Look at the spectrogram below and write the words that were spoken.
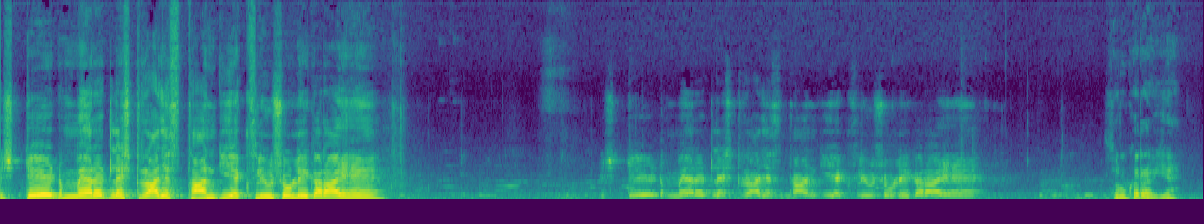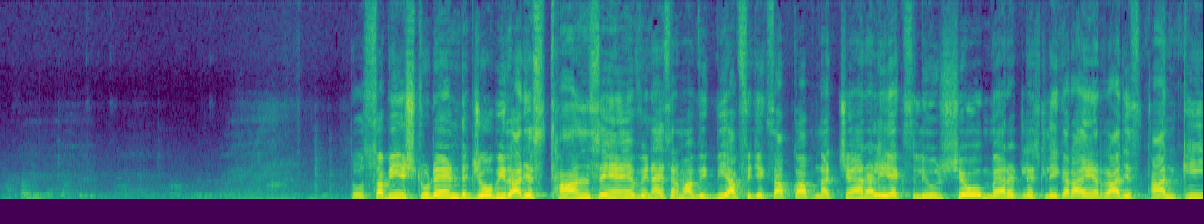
स्टेट मेरिट लिस्ट राजस्थान की एक्सक्लूसिव शो लेकर आए हैं। स्टेट मेरिट लिस्ट राजस्थान की एक्सक्लूसिव शो लेकर आए हैं। शुरू कर रही है। तो सभी स्टूडेंट जो भी राजस्थान से हैं विनय शर्मा विग आप फिजिक्स आपका अपना चैनल एक्सक्लूसिव मेरिट लिस्ट लेकर आए हैं राजस्थान की।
